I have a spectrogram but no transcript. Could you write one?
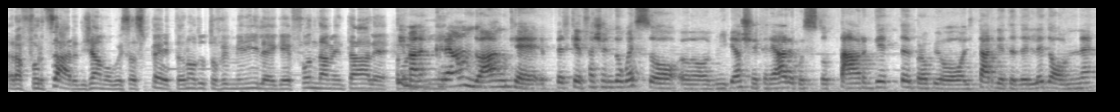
rafforzare diciamo questo aspetto no? tutto femminile che è fondamentale sì, ma creando anche perché facendo questo uh, mi piace creare questo target proprio il target delle donne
